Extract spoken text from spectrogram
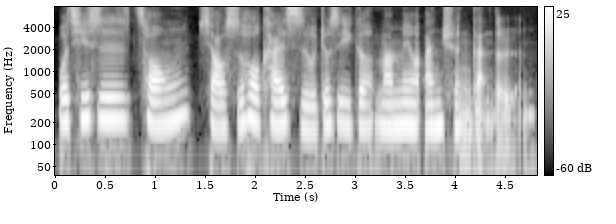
我其实从小时候开始，我就是一个蛮没有安全感的人。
